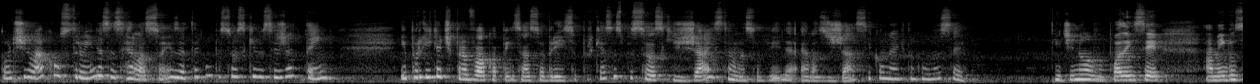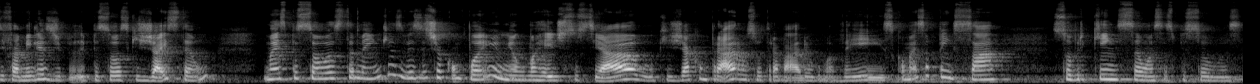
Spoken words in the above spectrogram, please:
continuar construindo essas relações até com pessoas que você já tem. E por que, que eu te provoco a pensar sobre isso? Porque essas pessoas que já estão na sua vida, elas já se conectam com você. E, de novo, podem ser amigos e famílias de pessoas que já estão, mas pessoas também que às vezes te acompanham em alguma rede social, que já compraram o seu trabalho alguma vez. Começa a pensar sobre quem são essas pessoas.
